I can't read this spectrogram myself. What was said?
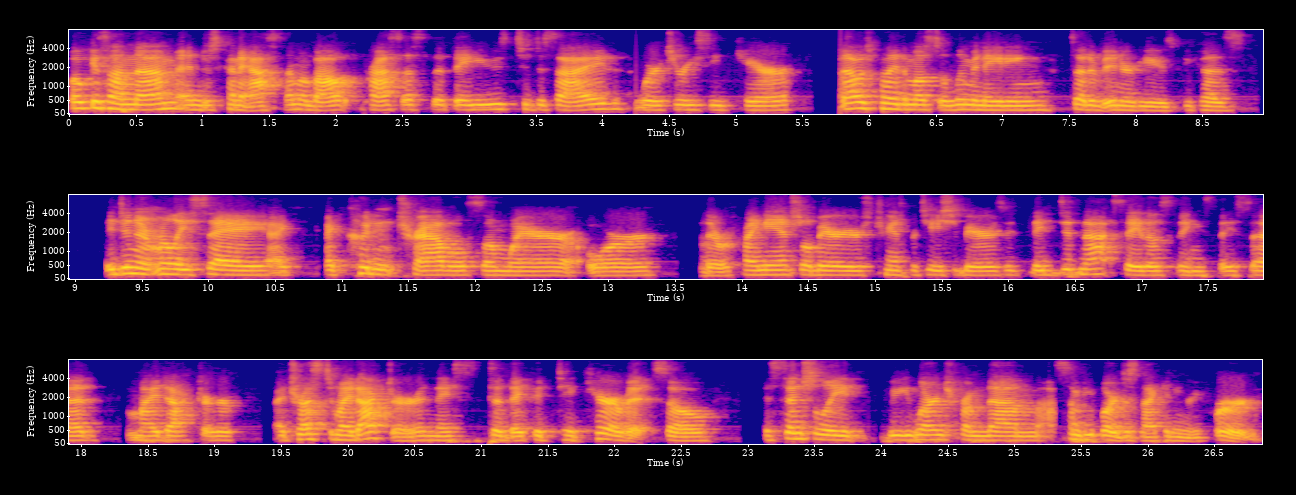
focus on them and just kind of ask them about the process that they use to decide where to receive care. That was probably the most illuminating set of interviews because they didn't really say I, I couldn't travel somewhere or there were financial barriers, transportation barriers. They did not say those things. They said, my doctor, I trusted my doctor, and they said they could take care of it. So essentially, we learned from them some people are just not getting referred.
